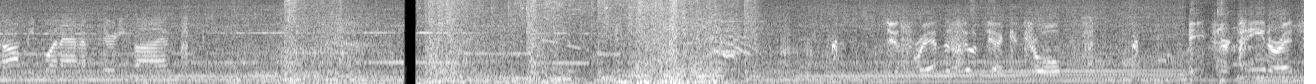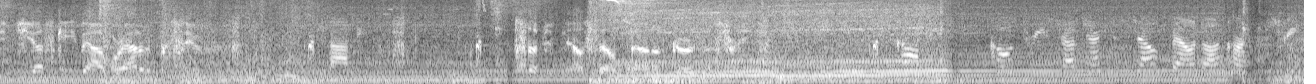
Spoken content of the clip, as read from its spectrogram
Copied, one out of 35. Just gave out. We're out of the pursuit. Copy. Subject now southbound on Garden Street. Copy. Code 3 subject is southbound on Carson Street.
